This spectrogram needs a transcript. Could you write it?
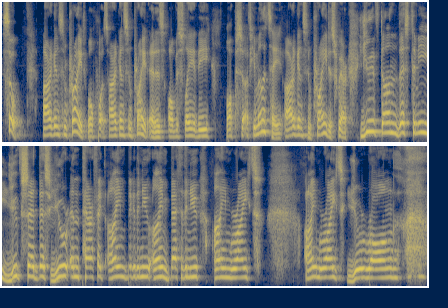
So, Arrogance and pride. Well, what's arrogance and pride? It is obviously the opposite of humility. Arrogance and pride is where you've done this to me, you've said this, you're imperfect, I'm bigger than you, I'm better than you, I'm right, I'm right, you're wrong.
